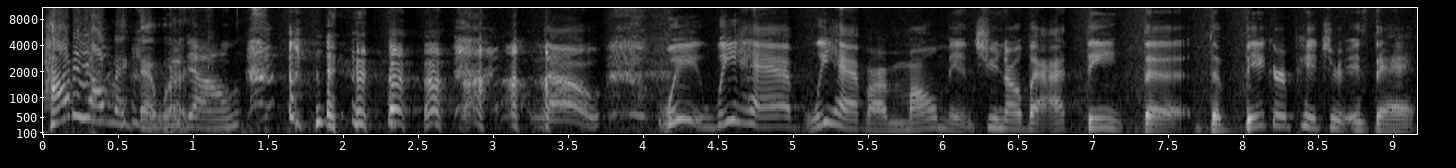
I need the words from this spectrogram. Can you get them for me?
How do y'all make that work? We don't. no. We we have we have our moments you know but i think the the bigger picture is that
